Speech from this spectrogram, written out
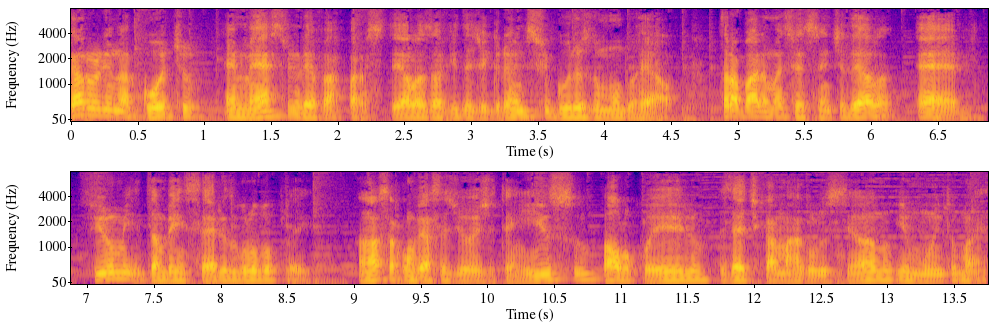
Carolina Couto é mestre em levar para as telas a vida de grandes figuras do mundo real. O trabalho mais recente dela é Hebe, filme e também série do Globoplay. A nossa conversa de hoje tem isso, Paulo Coelho, Zé de Camargo Luciano e muito mais.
